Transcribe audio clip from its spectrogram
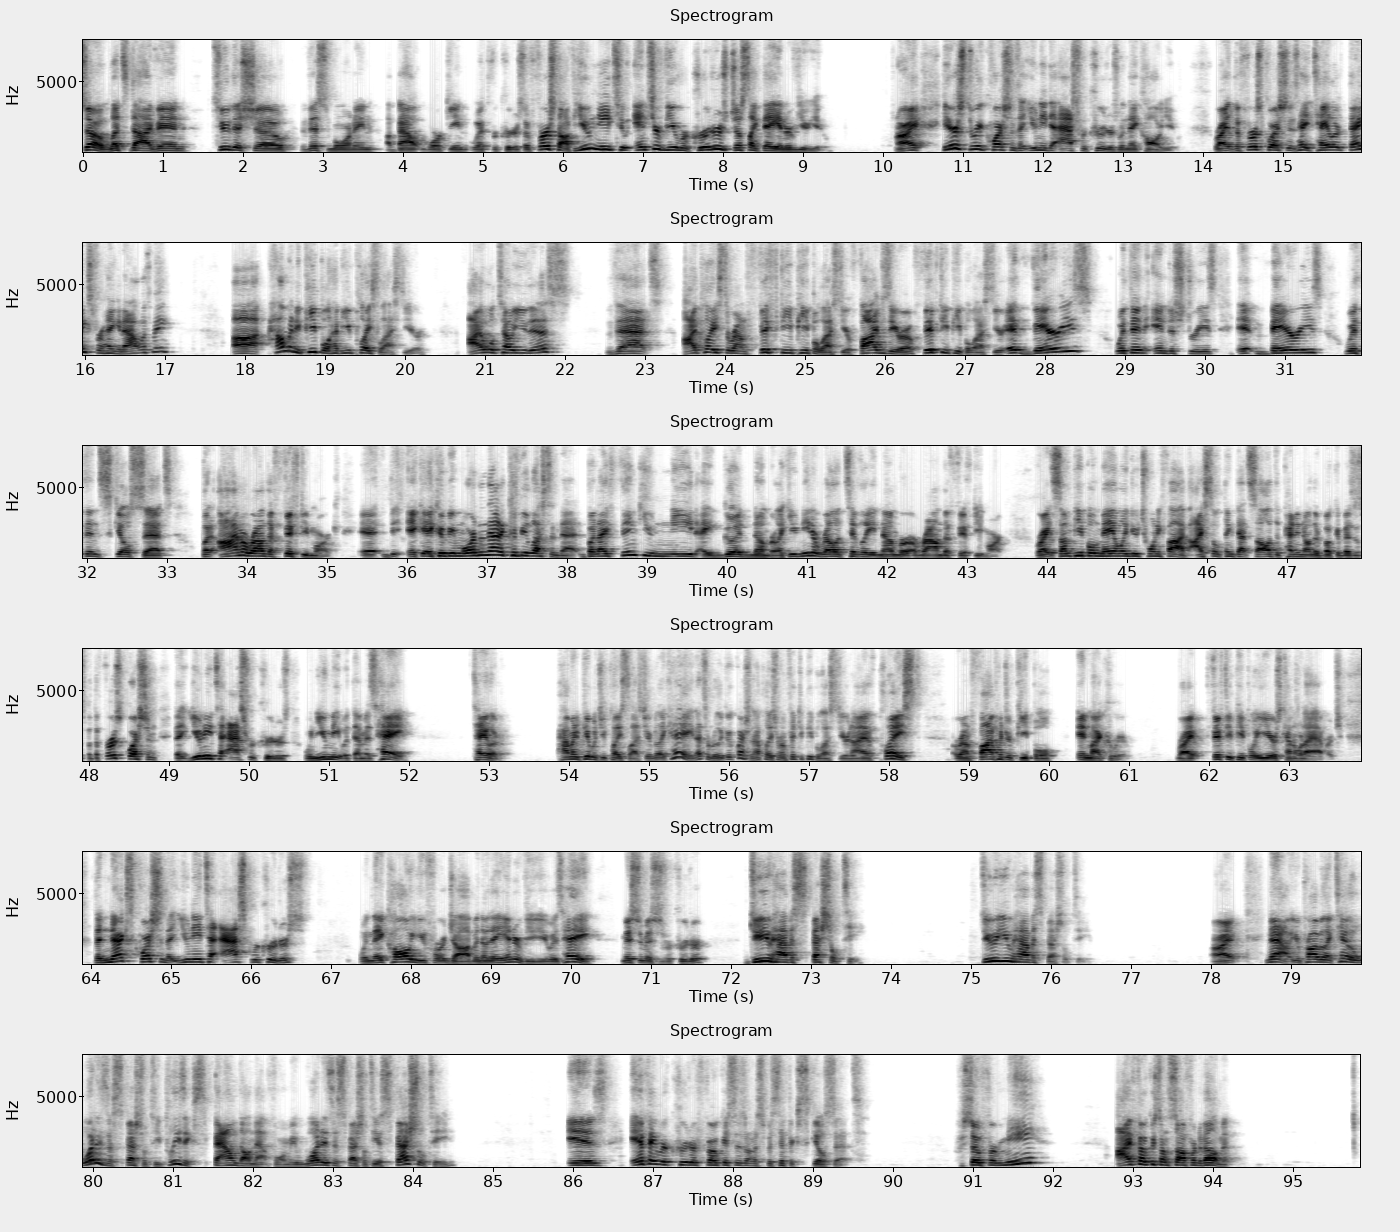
So let's dive in to this show this morning about working with recruiters. So, first off, you need to interview recruiters just like they interview you. All right. Here's three questions that you need to ask recruiters when they call you. Right. The first question is Hey, Taylor, thanks for hanging out with me. Uh, how many people have you placed last year? I will tell you this that I placed around 50 people last year, five zero, 50 people last year. It varies within industries, it varies within skill sets, but I'm around the 50 mark. It, it, it, could be more than that. It could be less than that. But I think you need a good number. Like you need a relatively number around the 50 mark, right? Some people may only do 25. I still think that's solid depending on their book of business. But the first question that you need to ask recruiters when you meet with them is Hey, Taylor, how many people did you place last year? Be like, Hey, that's a really good question. I placed around 50 people last year and I have placed around 500 people in my career right? 50 people a year is kind of what I average. The next question that you need to ask recruiters when they call you for a job and they interview you is Hey, Mr. Mrs. Recruiter, do you have a specialty? Do you have a specialty? All right. Now, you're probably like, Taylor, what is a specialty? Please expound on that for me. What is a specialty? A specialty is if a recruiter focuses on a specific skill set. So for me, I focus on software development.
